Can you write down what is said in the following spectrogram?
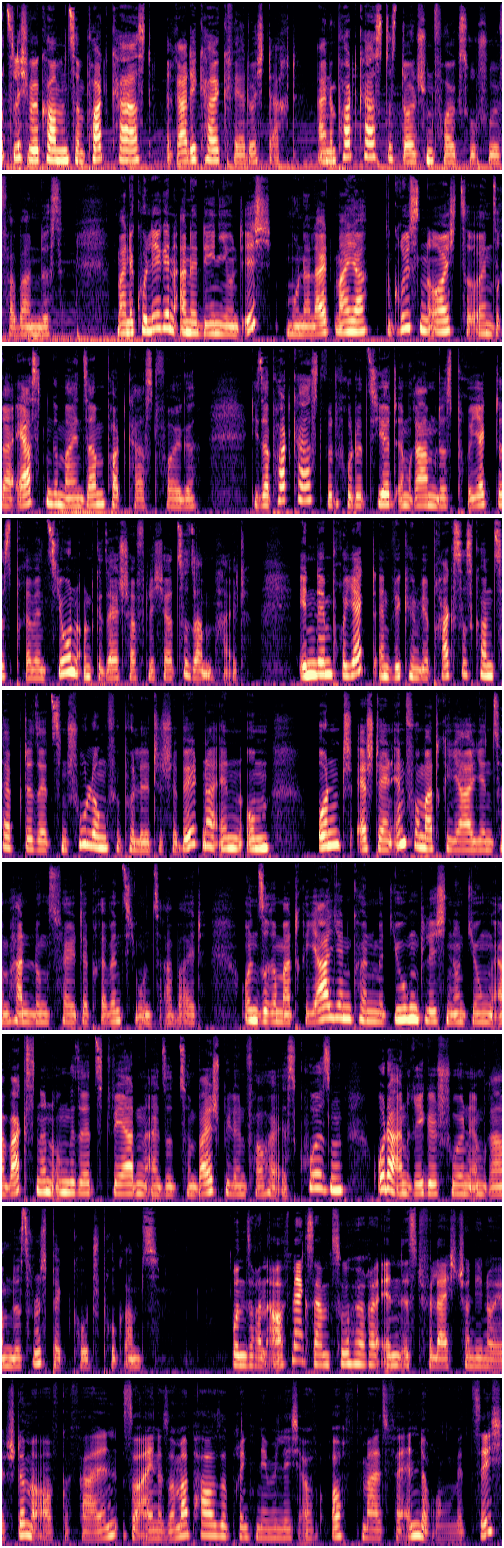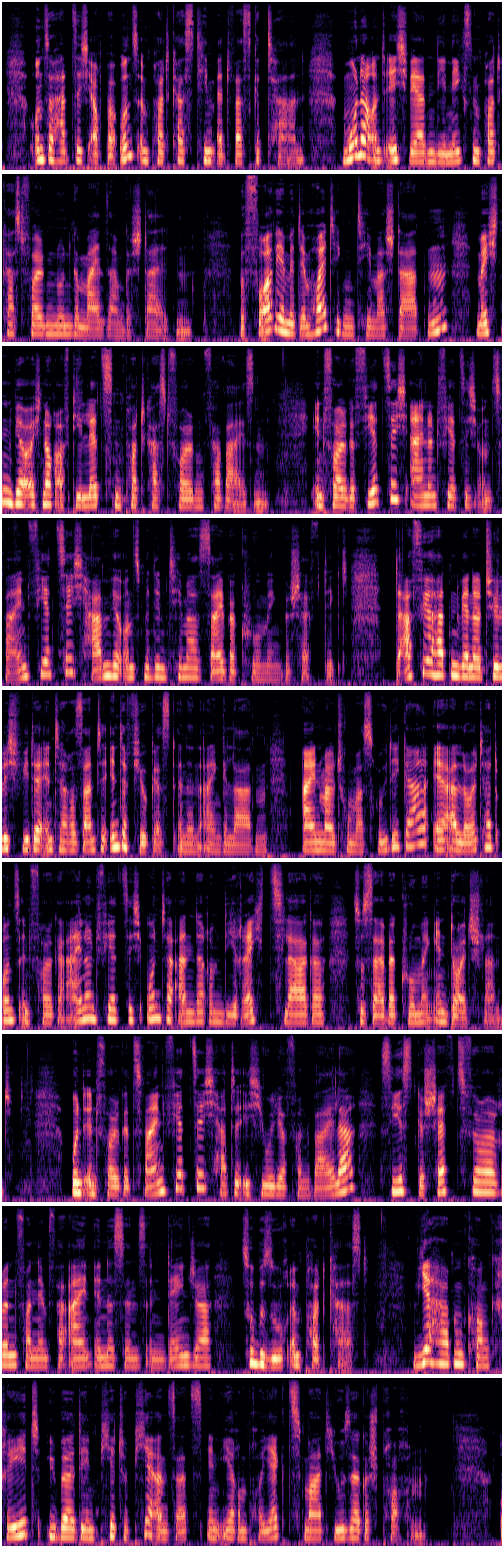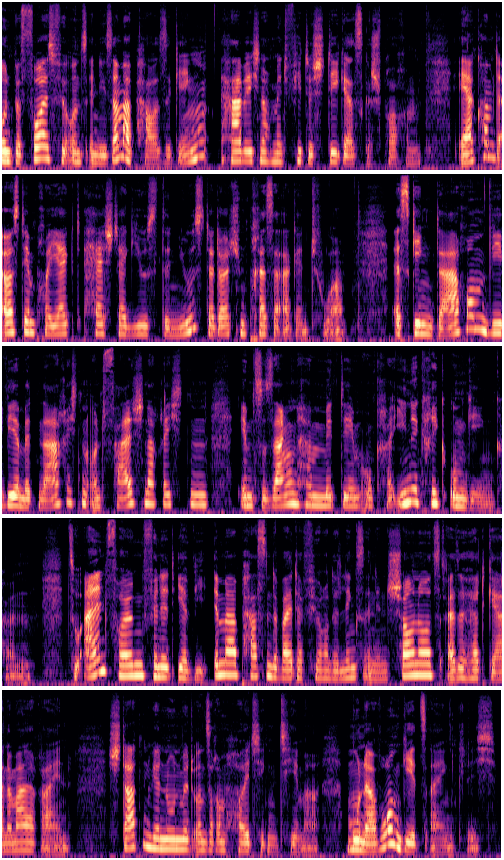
Herzlich willkommen zum Podcast Radikal Querdurchdacht, einem Podcast des Deutschen Volkshochschulverbandes. Meine Kollegin Anne Deni und ich, Mona Leitmeier, begrüßen euch zu unserer ersten gemeinsamen Podcast-Folge. Dieser Podcast wird produziert im Rahmen des Projektes Prävention und gesellschaftlicher Zusammenhalt. In dem Projekt entwickeln wir Praxiskonzepte, setzen Schulungen für politische BildnerInnen um und erstellen Infomaterialien zum Handlungsfeld der Präventionsarbeit. Unsere Materialien können mit Jugendlichen und jungen Erwachsenen umgesetzt werden, also zum Beispiel in VHS-Kursen oder an Regelschulen im Rahmen des Respect Coach-Programms. Unseren aufmerksamen ZuhörerInnen ist vielleicht schon die neue Stimme aufgefallen. So eine Sommerpause bringt nämlich auch oftmals Veränderungen mit sich. Und so hat sich auch bei uns im Podcast-Team etwas getan. Mona und ich werden die nächsten Podcast-Folgen nun gemeinsam gestalten. Bevor wir mit dem heutigen Thema starten, möchten wir euch noch auf die letzten Podcast-Folgen verweisen. In Folge 40, 41 und 42 haben wir uns mit dem Thema Cybergrooming beschäftigt. Dafür hatten wir natürlich wieder interessante Interviewgästinnen eingeladen. Einmal Thomas Rüdiger, er erläutert uns in Folge 41 unter anderem die Rechtslage zu Cybergrooming in Deutschland. Und in Folge 42 hatte ich Julia von Weiler. Sie ist Geschäftsführerin von dem Verein Innocence in Danger zu Besuch im Podcast. Wir haben konkret über den Peer-to-Peer-Ansatz in ihrem Projekt Smart User gesprochen. Und bevor es für uns in die Sommerpause ging, habe ich noch mit Fiete Stegers gesprochen. Er kommt aus dem Projekt Hashtag Use the News der deutschen Presseagentur. Es ging darum, wie wir mit Nachrichten und Falschnachrichten im Zusammenhang mit dem Ukraine-Krieg umgehen können. Zu allen Folgen findet ihr wie immer passende weiterführende Links in den Shownotes, also hört gerne mal rein. Starten wir nun mit unserem heutigen Thema. Mona, worum geht's eigentlich?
